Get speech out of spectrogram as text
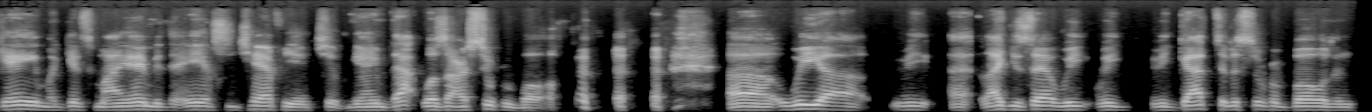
game against Miami, the AFC Championship game, that was our Super Bowl. uh, we, uh, we, uh, like you said, we we we got to the Super Bowl and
